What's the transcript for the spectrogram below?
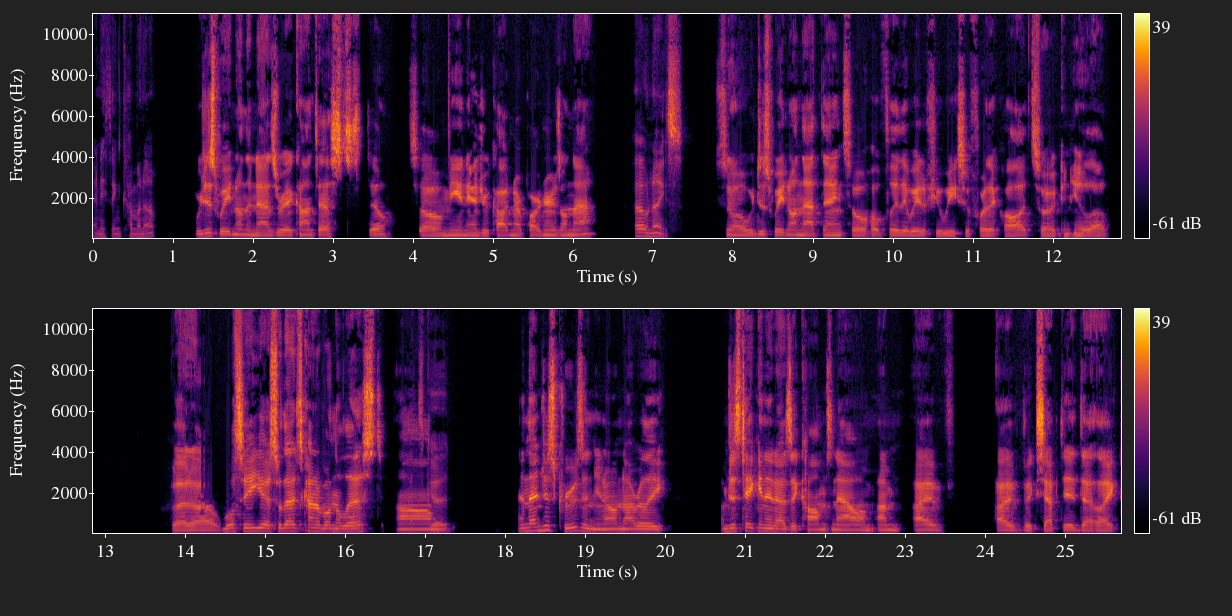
Anything coming up? We're just waiting on the Nazaré contest still. So me and Andrew Cotton are partners on that. Oh, nice. So we're just waiting on that thing. So hopefully they wait a few weeks before they call it so it can heal up. But uh, we'll see. Yeah, so that's kind of on the list. That's Um, good. And then just cruising. You know, I'm not really. I'm just taking it as it comes now. I'm. I'm. I've. I've accepted that like.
